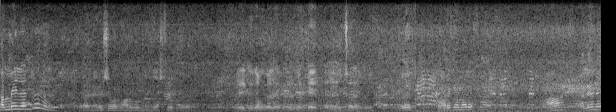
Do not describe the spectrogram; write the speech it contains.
ಕಮ್ಮಿ ಇಲ್ಲ ಅಂದ್ರೆ? ನೆಗೋಷಿಯಬಲ್ ಮಾಡ್ಬೋದು ನೀವು ಎಷ್ಟು ಬೇಕು ಬೇಕು ನಮ್ಗೆ ಅದೇ ಐತೆ ಮಾರಕ್ಕೆ ಮಾರ. ಹಾಂ ಅಲ್ಲೇನೆ?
